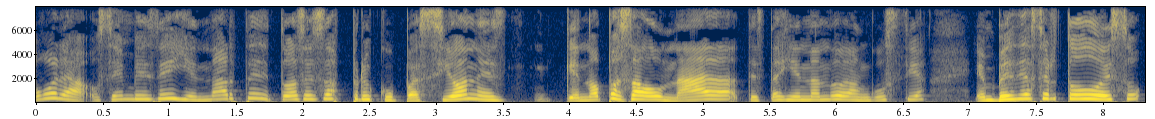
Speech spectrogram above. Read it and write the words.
ora, o sea, en vez de llenarte de todas esas preocupaciones, que no ha pasado nada, te estás llenando de angustia, en vez de hacer todo eso,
